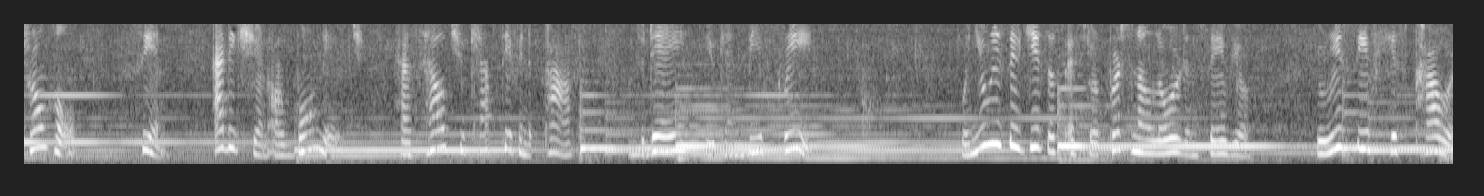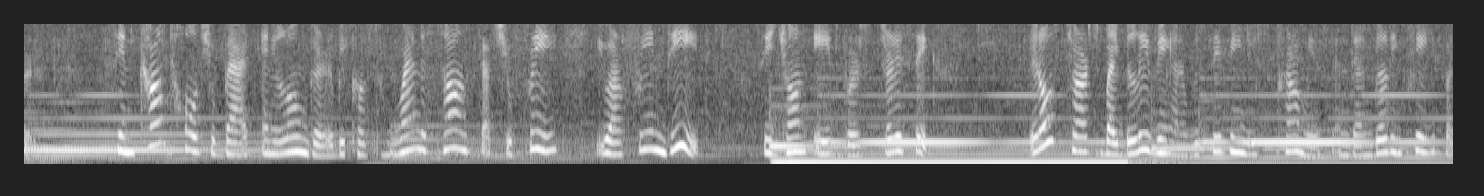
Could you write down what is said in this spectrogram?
Stronghold, sin, addiction, or bondage has held you captive in the past, today you can be free. When you receive Jesus as your personal Lord and Savior, you receive His power. Sin can't hold you back any longer because when the Son sets you free, you are free indeed. See John 8, verse 36. It all starts by believing and receiving this promise and then building faith by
